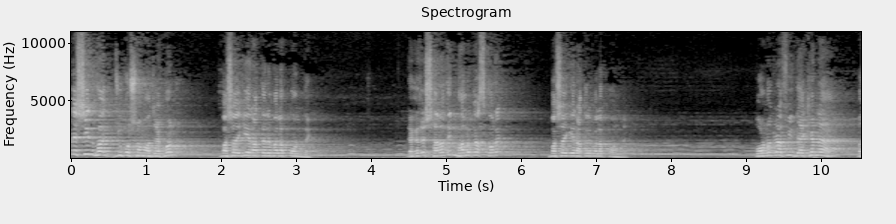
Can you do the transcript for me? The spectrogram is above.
বেশিরভাগ যুব সমাজ এখন বাসায় গিয়ে রাতের বেলা পণ দেখে। দেখা যায় সারাদিন ভালো কাজ করে, বাসায় গিয়ে রাতের বেলা পণ দেখে। পর্নোগ্রাফি দেখে না বা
